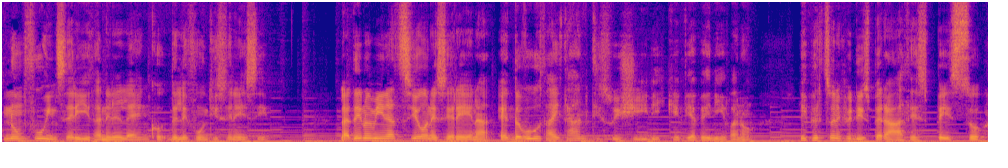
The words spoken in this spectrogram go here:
non fu inserita nell'elenco delle fonti senesi. La denominazione serena è dovuta ai tanti suicidi che vi avvenivano. Le persone più disperate spesso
